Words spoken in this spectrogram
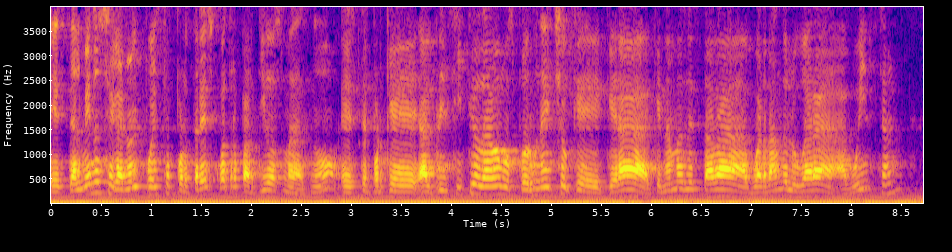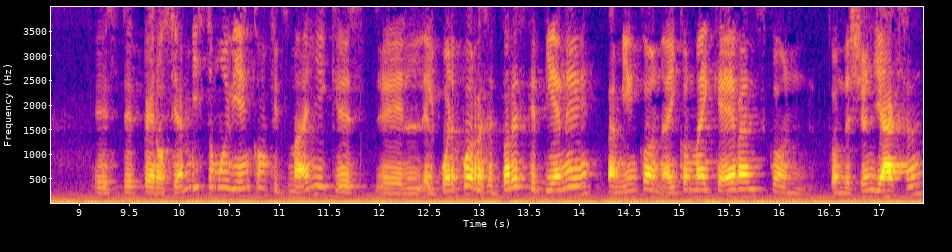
este, al menos se ganó el puesto por tres, cuatro partidos más, ¿no? Este, porque al principio dábamos por un hecho que, que era que nada más le estaba guardando lugar a, Winston, este, pero se han visto muy bien con Fitzmagic, este, el, el, cuerpo de receptores que tiene, también con ahí con Mike Evans, con, con Deshaun Jackson,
